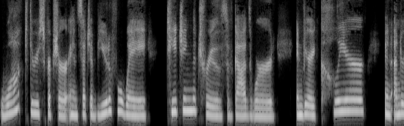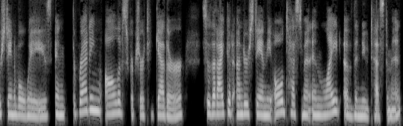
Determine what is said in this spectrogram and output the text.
walked through scripture in such a beautiful way, teaching the truths of God's word in very clear and understandable ways and threading all of scripture together so that I could understand the Old Testament in light of the New Testament,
